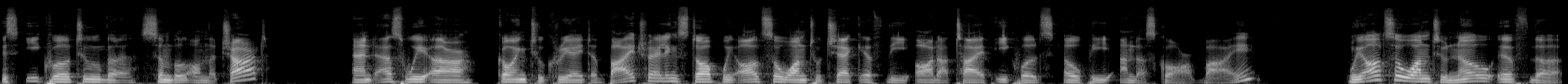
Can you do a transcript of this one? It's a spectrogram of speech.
is equal to the symbol on the chart. And as we are going to create a buy trailing stop, we also want to check if the order type equals OP underscore buy. We also want to know if the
